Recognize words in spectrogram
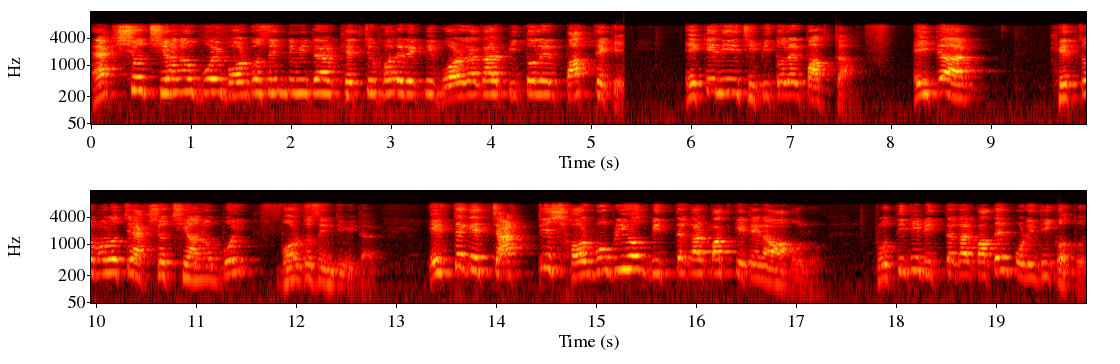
একশো ছিয়ানব্বই বর্গ সেন্টিমিটার ক্ষেত্রফলের একটি বর্গাকার পিতলের পাত থেকে এঁকে নিয়েছি পিতলের পাতটা। এইটার ক্ষেত্রফল হচ্ছে একশো ছিয়ানব্বই বর্গ সেন্টিমিটার। এর থেকে চারটে সর্ববৃহৎ বৃত্তাকার পাত কেটে নেওয়া হলো। প্রতিটি বৃত্তাকার পাতের পরিধি কত?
